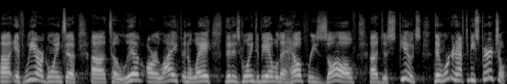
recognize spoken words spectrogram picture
uh, if we are going to uh, to live our life in a way that is going to be able to help resolve uh, disputes, then we're going to have to be spiritual.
